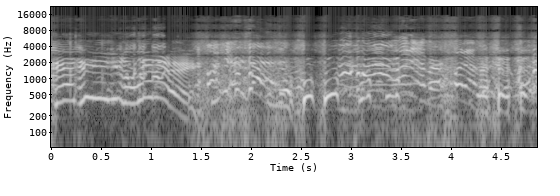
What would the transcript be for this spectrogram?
Gregory, you're the winner. whatever, whatever.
